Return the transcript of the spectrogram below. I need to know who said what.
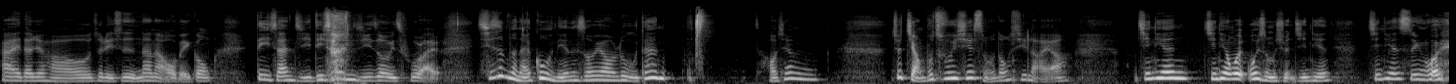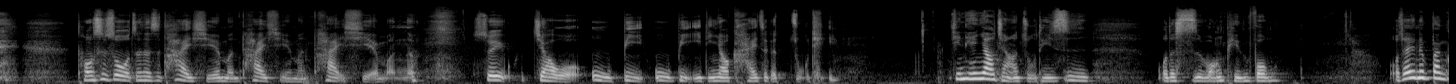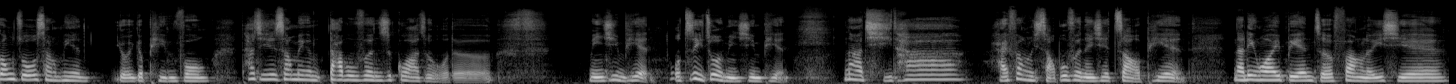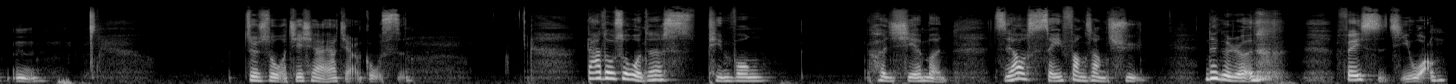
Speaker 1: 嗨，大家好，这里是娜娜欧北宫第三集，第三集终于出来了。其实本来过年的时候要录，但 好像就讲不出一些什么东西来啊。今天，今天为为什么选今天？今天是因为 同事说我真的是太邪门，太邪门，太邪门了，所以叫我务必务必一定要开这个主题。今天要讲的主题是我的死亡屏风。我在那办公桌上面有一个屏风，它其实上面大部分是挂着我的明信片，我自己做的明信片。那其他还放了少部分的一些照片。那另外一边则放了一些，嗯，就是我接下来要讲的故事。大家都说我真的是屏风很邪门，只要谁放上去，那个人。非死即亡，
